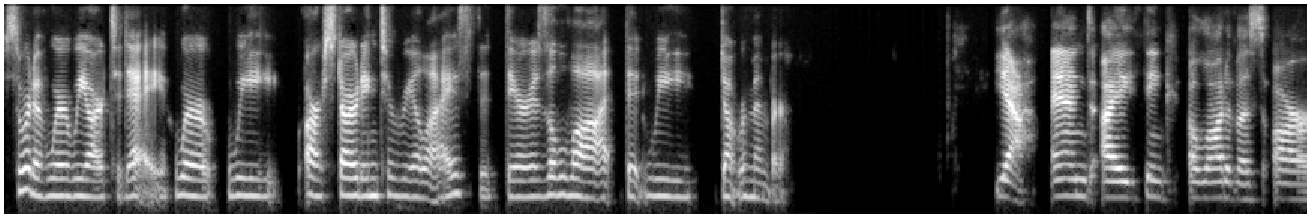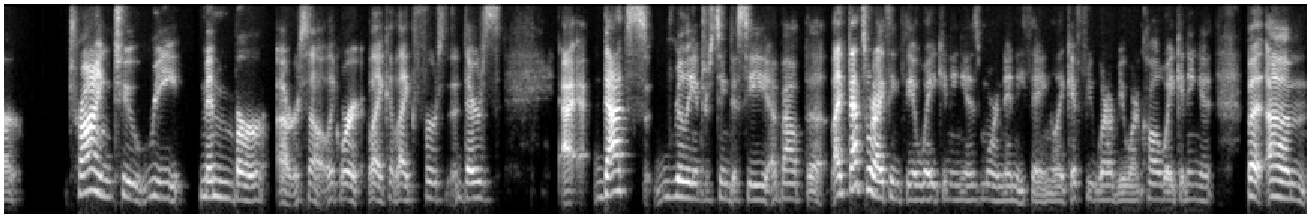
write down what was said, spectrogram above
sort of where we are today, where we are starting to realize that there is a lot that we don't remember. Yeah. And I think a lot of us are trying to remember ourselves. Like we're like, like first, there's, I, that's really interesting to see about the like that's what I think the awakening is more than anything like if you whatever you want to call awakening it but um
